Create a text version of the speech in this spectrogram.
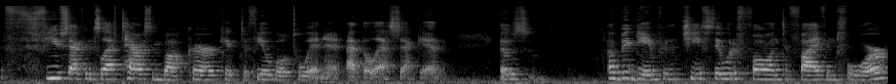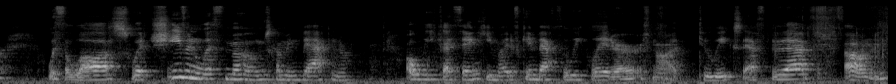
a few seconds left. Harrison Butker kicked a field goal to win it at the last second. It was a big game for the Chiefs. They would have fallen to five and four with a loss, which even with Mahomes coming back in a a week, I think. He might have came back the week later, if not two weeks after that. Um,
